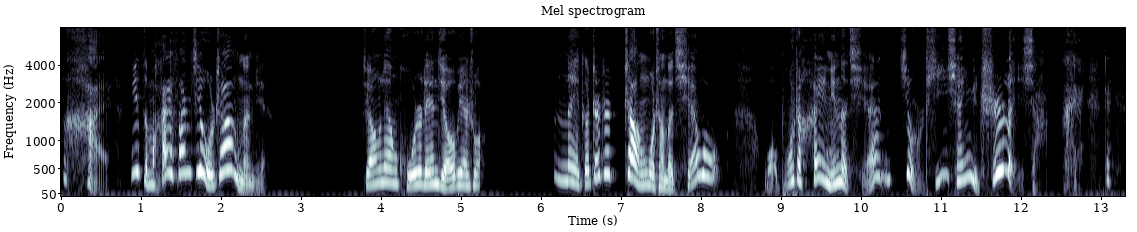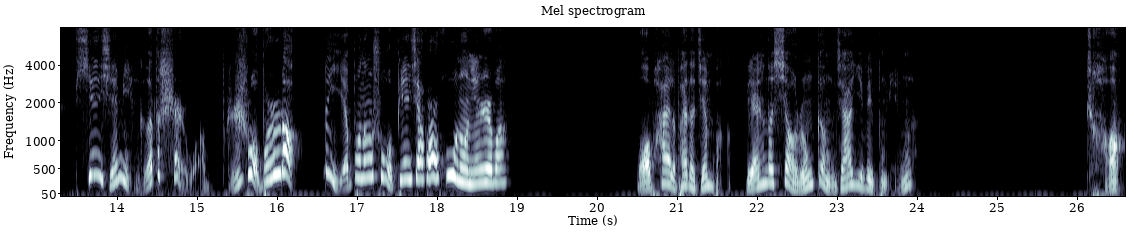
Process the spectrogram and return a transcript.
嗨，你怎么还翻旧账呢？你？蒋亮苦着脸狡辩说：“那个，这这账目上的钱，我我不是黑您的钱，就是提前预支了一下。嘿，这。”天邪敏格的事儿，我只是说我不知道，那也不能说我编瞎话糊弄您是吧？我拍了拍他肩膀，脸上的笑容更加意味不明了。成，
